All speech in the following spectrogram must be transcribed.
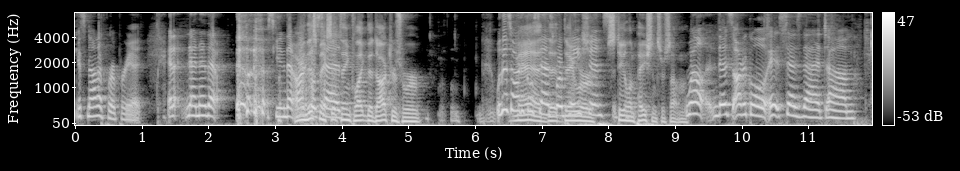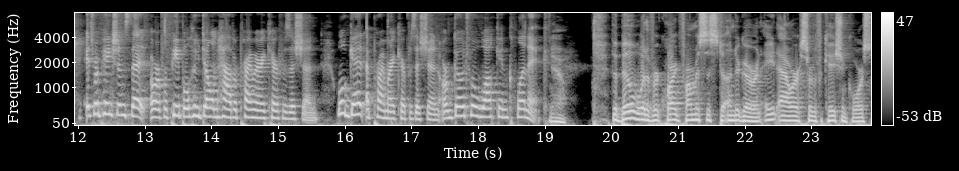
It's not appropriate. And I know that. excuse me. That I mean, article this makes says. it think like the doctors were well, this article mad says that for they were patients. stealing patients or something. Well, this article it says that um, it's for patients that or for people who don't have a primary care physician. will get a primary care physician or go to a walk-in clinic. Yeah. The bill would have required pharmacists to undergo an eight hour certification course.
